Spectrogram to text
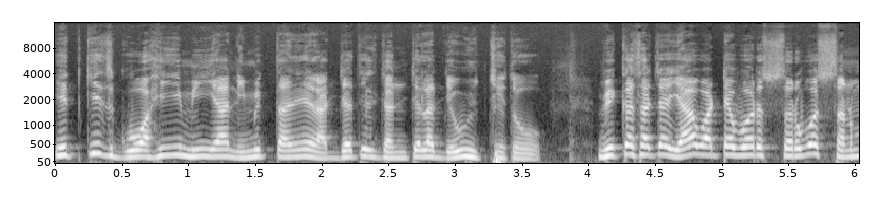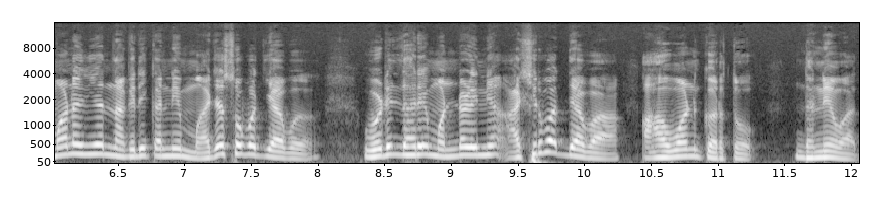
इतकीच ग्वाही मी या निमित्ताने राज्यातील जनतेला देऊ इच्छितो. विकासाच्या या वाट्यावर सर्व सन्माननीय नागरिकांनी माझ्यासोबत यावं. वडीलधारी मंडळींनी आशीर्वाद द्यावा आवाहन करतो. धन्यवाद.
